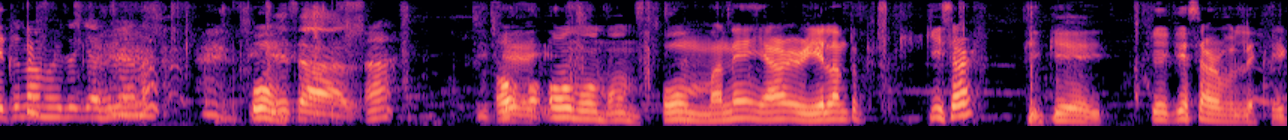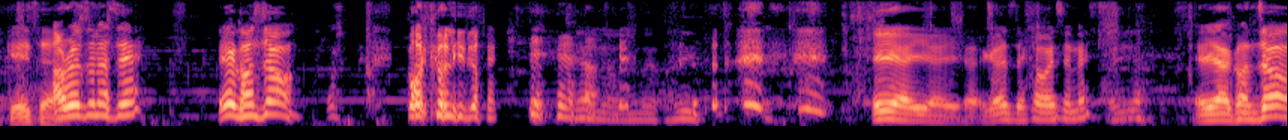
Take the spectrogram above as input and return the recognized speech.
এইটো নাম হৈছে কি আছিলে ওম হা অ- অ- ওম ওম ওম ওম মানে ইয়াৰ ৰিয়েল নামটো কি ছাৰ ঠিকেই কে কে ছাৰ বোলে। ঠিকেই আৰু এজন আছে? এই ঘনচাং ক'ত গলি তই? এয়া এয়া এয়া গাইজ দেখা পাইছেনে? এয়া ঘনচাং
